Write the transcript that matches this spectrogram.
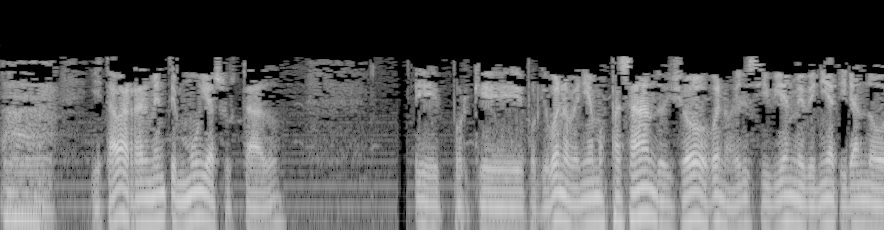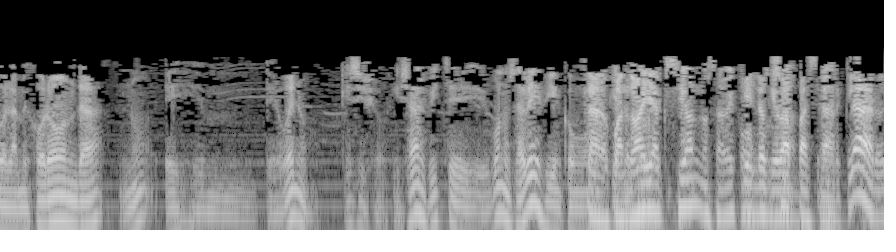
Ah. eh, y estaba realmente muy asustado. eh, porque porque bueno veníamos pasando y yo bueno él si bien me venía tirando la mejor onda no Eh, pero bueno qué sé yo quizás viste vos no sabés bien cómo Claro, cuando hay acción no sabes cómo ¿Qué es lo que va a pasar? Claro.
